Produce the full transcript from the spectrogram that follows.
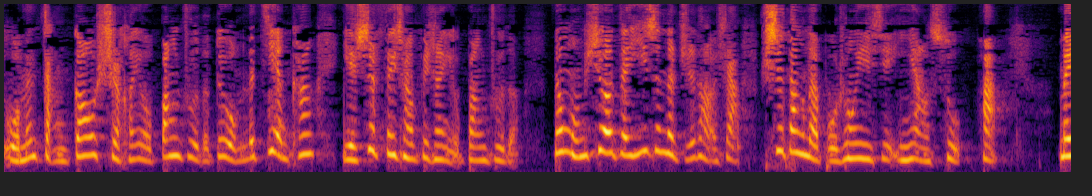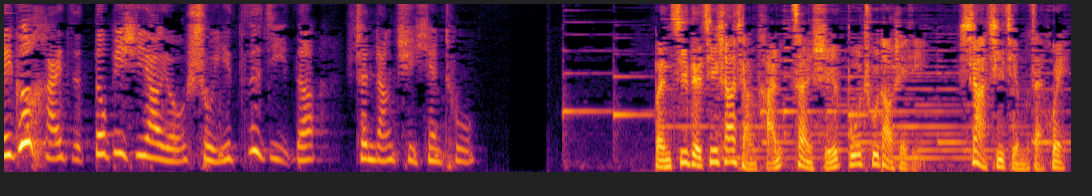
我们长高是很有帮助的，对我们的健康也是非常非常有帮助的。那我们需要在医生的指导下，适当的补充一些营养素哈。每个孩子都必须要有属于自己的生长曲线图。本期的金沙讲坛暂时播出到这里，下期节目再会。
